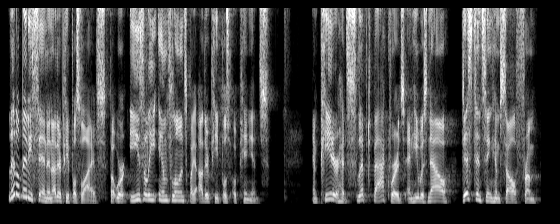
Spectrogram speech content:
little bitty sin in other people's lives, but we're easily influenced by other people's opinions. And Peter had slipped backwards and he was now distancing himself from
